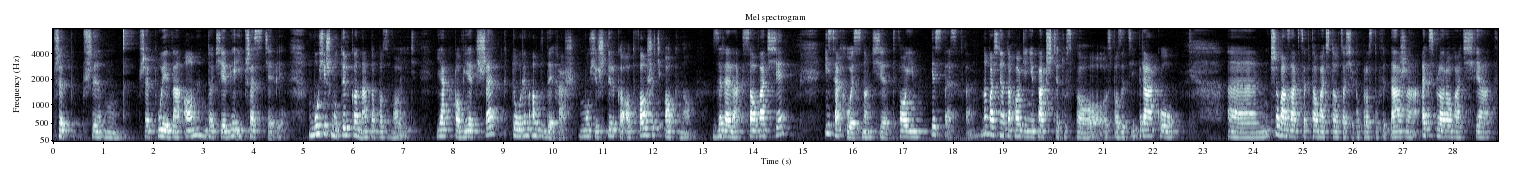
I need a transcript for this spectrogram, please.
prze, przy, mm, przepływa on do ciebie i przez ciebie. Musisz mu tylko na to pozwolić. Jak powietrze, którym oddychasz. Musisz tylko otworzyć okno, zrelaksować się i zachłysnąć się Twoim jestestwem. No właśnie o to chodzi. Nie patrzcie tu z, po, z pozycji braku. Trzeba zaakceptować to, co się po prostu wydarza, eksplorować świat,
